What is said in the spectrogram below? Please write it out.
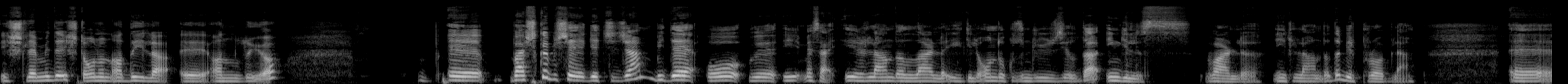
işlemi de işte onun adıyla e, anılıyor. E, başka bir şeye geçeceğim. Bir de o e, mesela İrlandalılarla ilgili 19. yüzyılda İngiliz varlığı İrlanda'da bir problem e,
